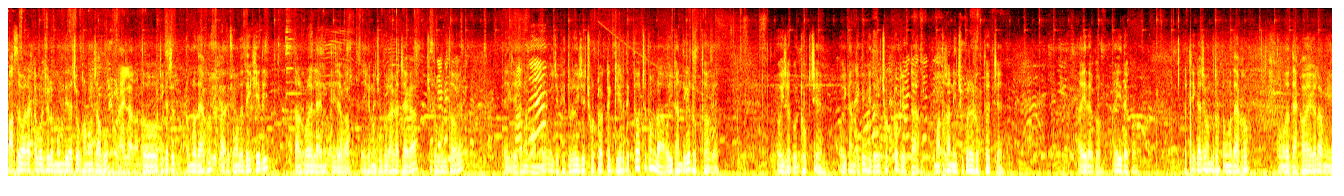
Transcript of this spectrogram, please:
পাশেও আর একটা বলছিল মন্দির আছে, ওখানেও যাব। তো ঠিক আছে, তোমরা দেখো, আগে তোমাদের দেখিয়ে দিই, তারপরে লাইন দিতে যাব। এইখানে জুতো রাখার জায়গা, জুতো খুলতে হবে। এই যে এখানে বন্ধ, ওই যে ভিতরে ওই যে ছোট্ট একটা গেট দেখতে পাচ্ছ তোমরা? ওইখান থেকে ঢুকতে হবে। ওই যে ঢুকছে। ওইখান থেকে ভিতরে ছোট্ট গেটটা। মাথাটা নিচু করে ঢুকতে হচ্ছে। এই দেখো এই দেখো। তো ঠিক আছে বন্ধুরা, তোমরা দেখো। তোমাদের দেখা হয়ে গেলে আমি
